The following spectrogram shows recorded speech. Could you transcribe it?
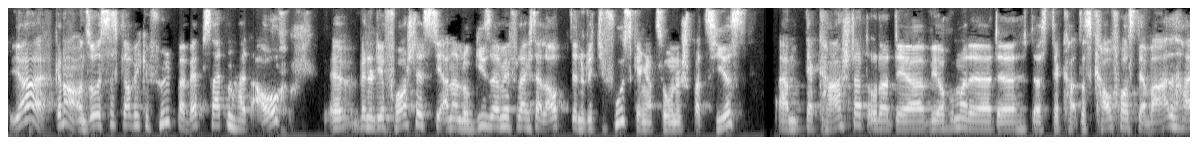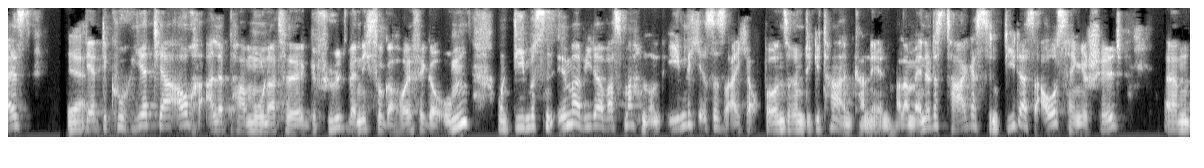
ja, genau. Und so ist es, glaube ich, gefühlt bei Webseiten halt auch. Äh, wenn du dir vorstellst, die Analogie sei mir vielleicht erlaubt, wenn du durch die Fußgängerzone spazierst, ähm, der Karstadt oder der, wie auch immer der, der, das, der, das Kaufhaus der Wahl heißt, Yeah. Der dekoriert ja auch alle paar Monate gefühlt, wenn nicht sogar häufiger um. Und die müssen immer wieder was machen. Und ähnlich ist es eigentlich auch bei unseren digitalen Kanälen. Weil am Ende des Tages sind die das Aushängeschild, ähm,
